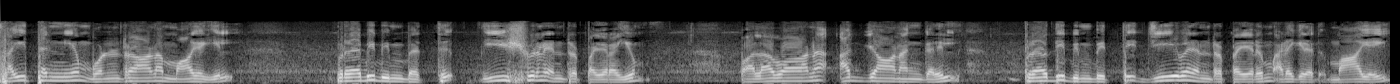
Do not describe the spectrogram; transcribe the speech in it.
சைத்தன்யம் ஒன்றான மாயையில் பிரபிபிம்பத்து ஈஸ்வரன் என்ற பெயரையும் பலவான அஜானங்களில் பிரதிபிம்பித்து ஜீவன் என்ற பெயரும் அடைகிறது. மாயை.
